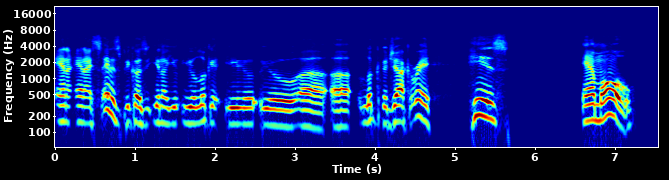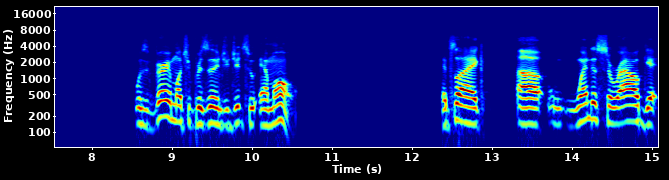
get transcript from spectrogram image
and and I say this because you know you you look at you you uh uh look at Jacare, his MO was very much a Brazilian Jiu-Jitsu MO. It's like uh, when does Sorrel get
